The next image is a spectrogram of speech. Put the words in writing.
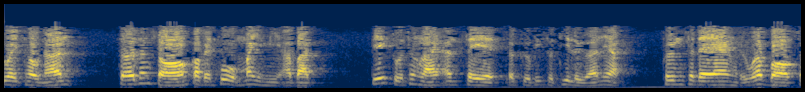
ด้วยเท่านั้น เธอทั้งสองก็เป็นผู้ไม่มีอาบัติภิกษุทั้งหลายอันเศษก็คือภิกษุที่เหลือเนี่ย พึงแสดงหรือว่าบอกส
